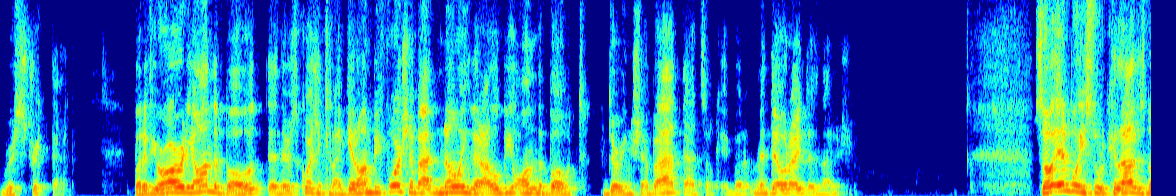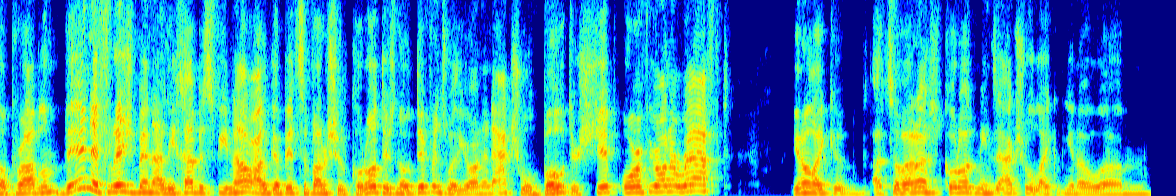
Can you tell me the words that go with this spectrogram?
restrict that. But if you're already on the boat, then there's a question: Can I get on before Shabbat, knowing that I will be on the boat during Shabbat? That's okay. But Medeoraita is not an issue. So in bo isur kilal, there's no problem. There's no difference whether you're on an actual boat or ship or if you're on a raft. You know, like uh, savara korot means actual, like you know, um,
